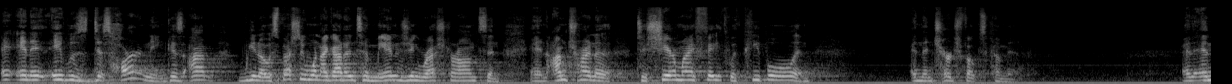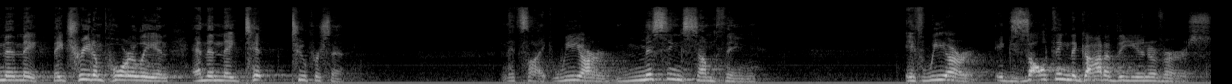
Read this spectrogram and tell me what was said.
And, it, it was disheartening because I'm, you know, especially when I got into managing restaurants, and, and I'm trying to, to share my faith with people, and, and then church folks come in. And, and then they, they treat them poorly, and, and then they tip 2%. And it's like we are missing something if we are exalting the God of the universe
